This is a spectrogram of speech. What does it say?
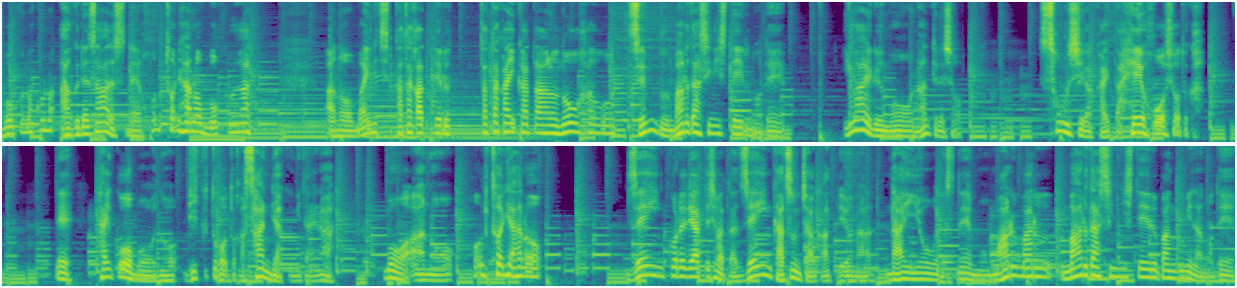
僕のこのアグデザはですね本当にあの僕があの毎日戦ってる戦い方のノウハウを全部丸出しにしているのでいわゆるもう何て言うんでしょう孫子が書いた兵法書とかで太公望の陸東とか三略みたいなもうあの本当にあの全員これでやってしまったら全員勝つんちゃうかっていうような内容をですね、もう丸々丸出しにしている番組なので、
